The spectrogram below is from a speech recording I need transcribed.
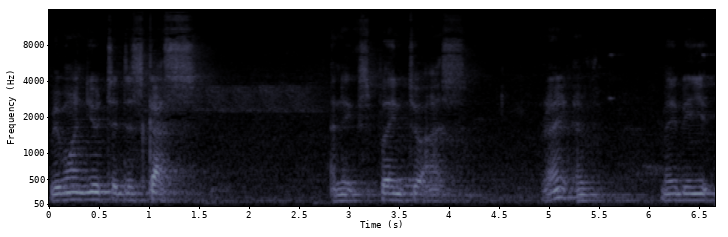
We want you to discuss and explain to us, right? Maybe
